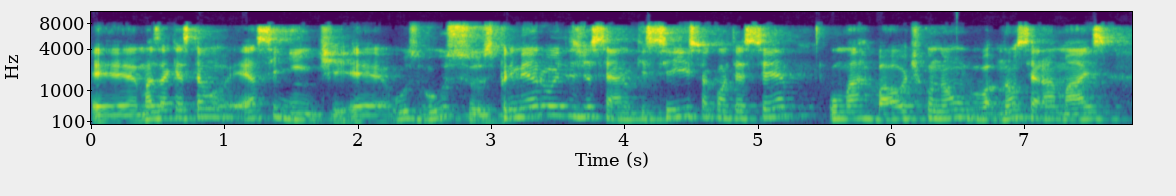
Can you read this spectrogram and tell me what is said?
É, mas a questão é a seguinte: é, os russos, primeiro, eles disseram que se isso acontecer, o Mar Báltico não, não será mais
